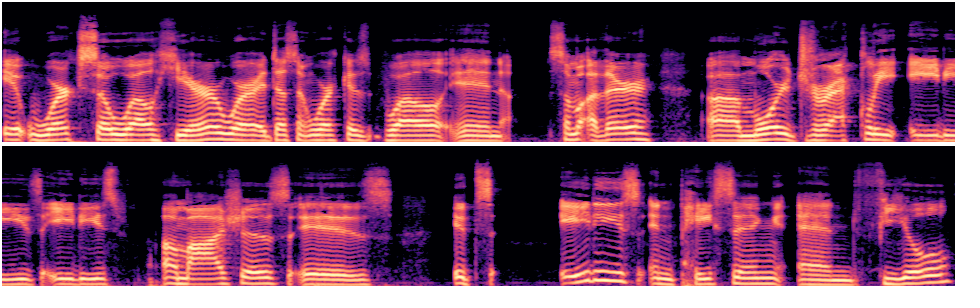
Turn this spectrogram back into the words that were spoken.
it works so well here, where it doesn't work as well in some other uh, more directly 80s 80s homages, is it's 80s in pacing and feel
